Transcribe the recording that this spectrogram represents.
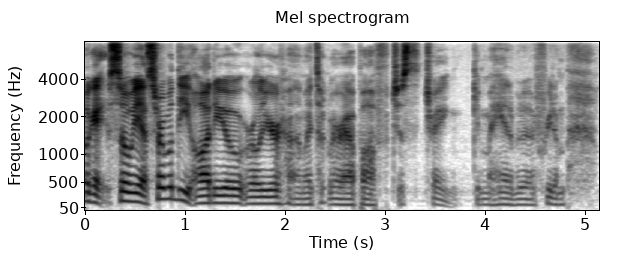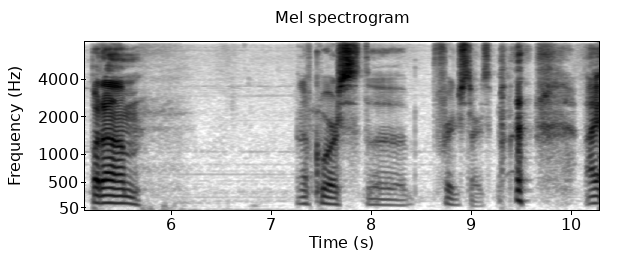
Okay, so yeah, sorry about the audio earlier. Um, I took my wrap off just to try and give my hand a bit of freedom. But, um, and of course, the fridge starts. I,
